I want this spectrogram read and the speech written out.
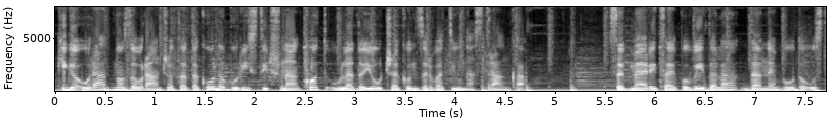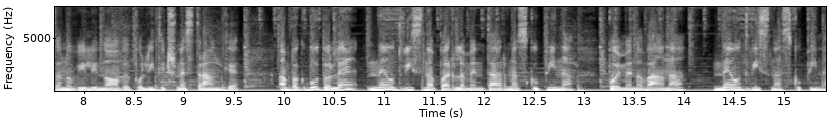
ki ga uradno zavračata tako laboristična kot vladajoča konzervativna stranka. Sedmerica je povedala, da ne bodo ustanovili nove politične stranke, ampak bodo le neodvisna parlamentarna skupina, poimenovana Neodvisna skupina.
